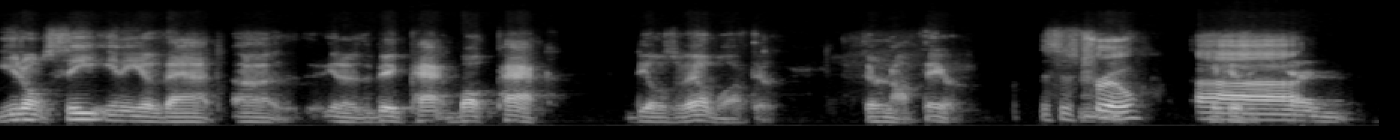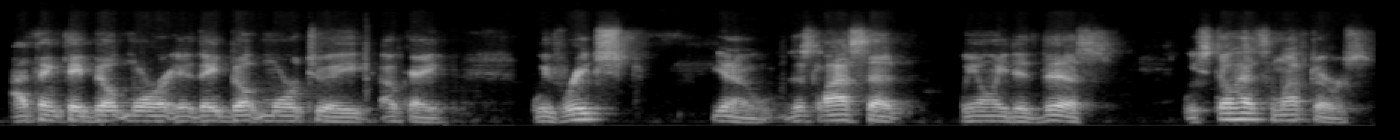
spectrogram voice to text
you don't see any of that uh, you know the big pack bulk pack deals available out there they're not there. This is true. Because uh, again, I think they built more. They built more to a okay. We've reached, you know, this last set. We only did this. We still had some leftovers,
